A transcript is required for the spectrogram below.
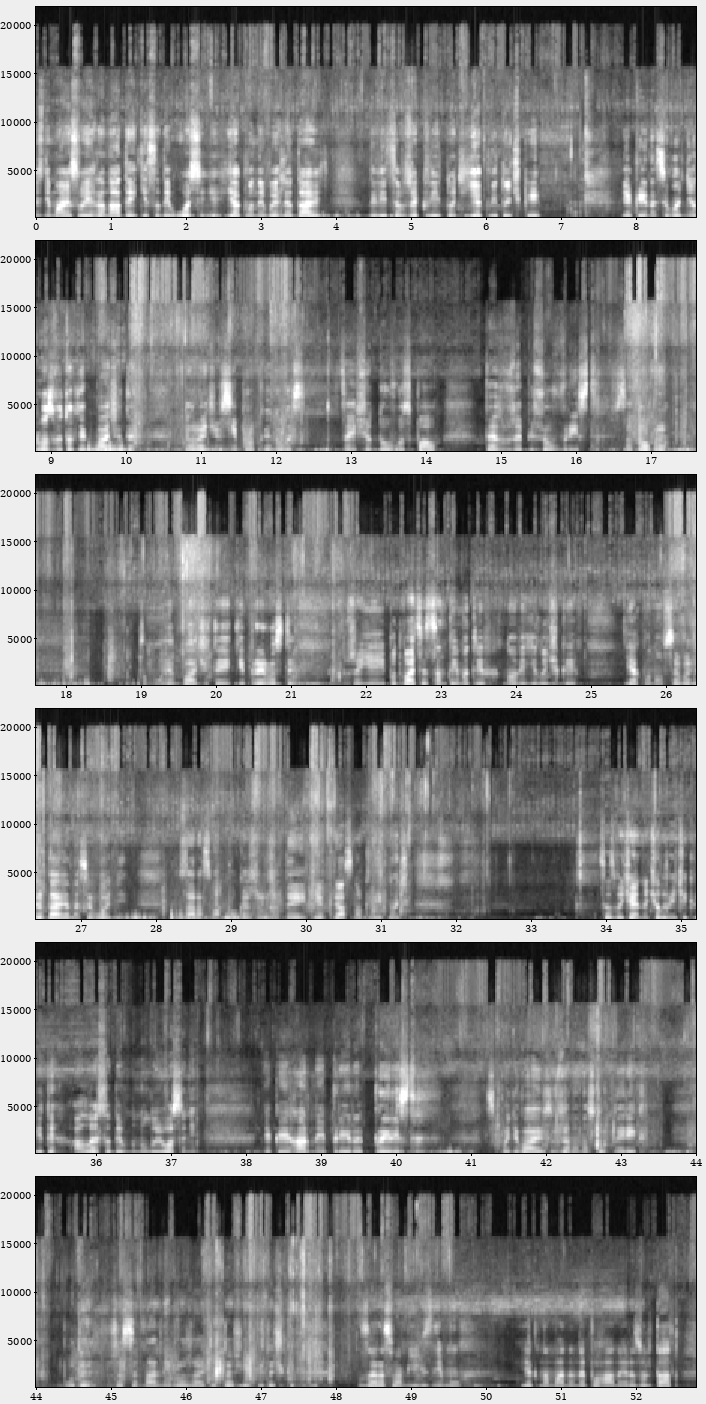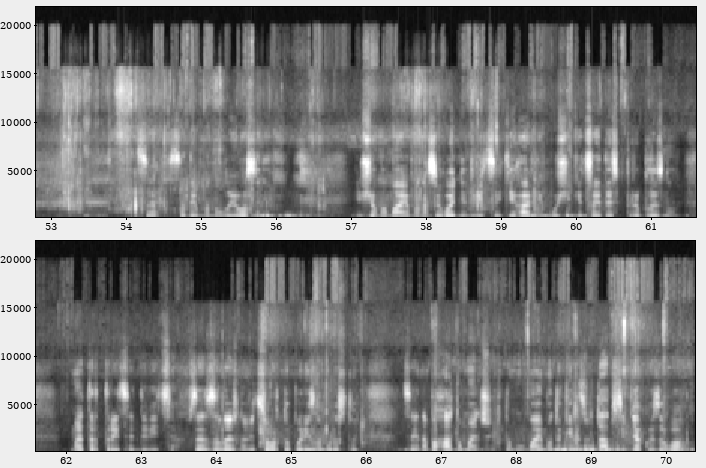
Знімаю свої гранати, які садив осінню, як вони виглядають. Дивіться, вже квітнуть, є квіточки. Який на сьогодні розвиток, як бачите. До речі, всі прокинулись. Цей ще довго спав, теж вже пішов в ріст. Все добре. Тому, як бачите, які прирости, вже є і по 20 см нові гілочки. Як воно все виглядає на сьогодні. Зараз вам покажу вже деякі як рясно квітнуть. Це, звичайно, чоловічі квіти, але садив минулої осені. Який гарний приріст. Сподіваюсь, вже на наступний рік буде вже сигнальний врожай. Тут теж є квіточки. Зараз вам їх зніму. Як на мене, непоганий результат. Це садив минулої осені. І що ми маємо на сьогодні? Дивіться, які гарні кущики. Це десь приблизно метр тридцять, дивіться. Все залежно від сорту, по-різному ростуть. Цей набагато менший, тому маємо такий результат. Всім дякую за увагу.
